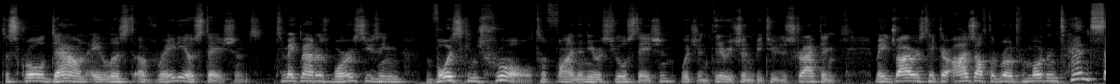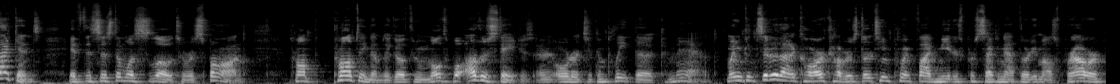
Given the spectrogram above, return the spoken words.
to scroll down a list of radio stations. To make matters worse, using voice control to find the nearest fuel station, which in theory shouldn't be too distracting, made drivers take their eyes off the road for more than 10 seconds if the system was slow to respond prompt, prompting them to go through multiple other stages in order to complete the command. When you consider that a car covers 13.5 meters per second at 30 miles per hour,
